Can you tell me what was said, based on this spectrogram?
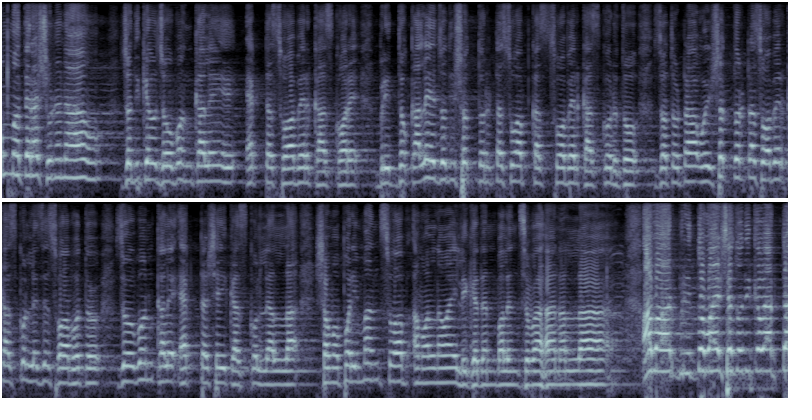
উম্মতেরা শুনে নাও। যদি কেউ যৌবনকালে একটা সোয়াবের কাজ করে, বৃদ্ধকালে যদি সত্তরটা সোয়াব কাজ, সোয়াবের কাজ করতো, যতটা ওই সত্তরটা সোয়াবের কাজ করলে যে সোয়াব হতো, যৌবনকালে একটা সেই কাজ করলে আল্লাহ সমপরিমাণ সোয়াব আমল নামায় লিখে দেন, বলেন সুবাহান আল্লাহ আবার বৃদ্ধ বয়সে যদি কেউ একটা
